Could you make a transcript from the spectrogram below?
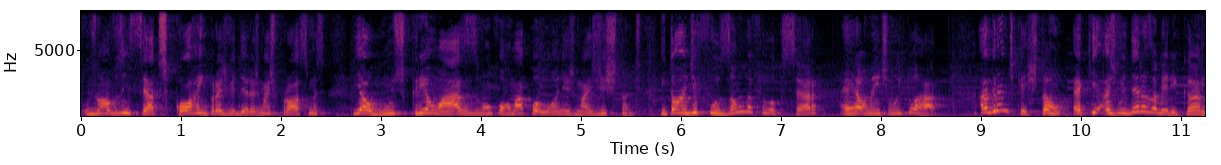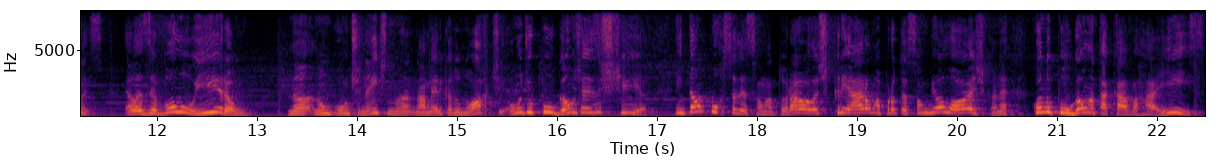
os novos insetos correm para as videiras mais próximas e alguns criam asas e vão formar colônias mais distantes. Então a difusão da filoxera é realmente muito rápida. A grande questão é que as videiras americanas elas evoluíram na, num continente, na, na América do Norte, onde o pulgão já existia. Então, por seleção natural, elas criaram uma proteção biológica. Né? Quando o pulgão atacava a raiz,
